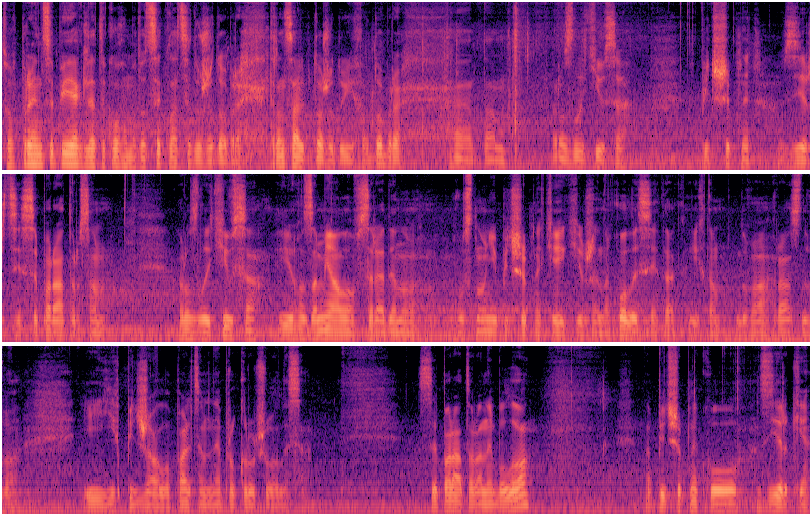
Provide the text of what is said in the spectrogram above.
То, в принципі, як для такого мотоцикла, це дуже добре. Трансальп теж доїхав добре. Е, Там розлетівся підшипник в зірці, сепаратор сам розлетівся і його зам'яло всередину в основні підшипники, які вже на колесі. Так, їх там два, раз, два. І їх піджало, пальцем не прокручувалися. Сепаратора не було на підшипнику зірки,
